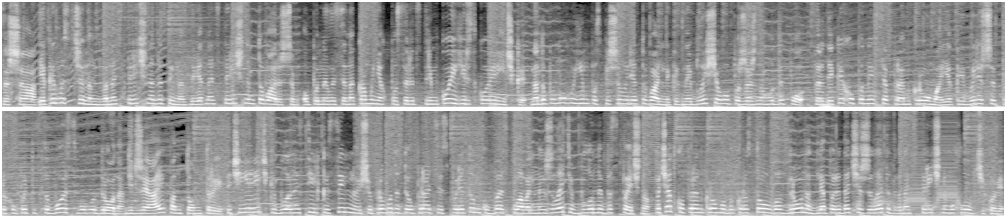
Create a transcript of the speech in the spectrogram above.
США. Якимось чином 12-річна дитина з 19-річним товаришем опинилися на каменях посеред стрімкої гірської річки. На допомогу їм поспішили рятувальники з найближчого пожежного депо, серед яких опинився Френк Рома, який вирішив прихопити з собою свого дрона DJI Phantom 3. Течія річки була настільки сильною, що проводити операцію з порятунку без плавальних жилетів було небезпечно. Спочатку Френк Рома використовував дрона для передачі жилета 12-річному хлопчикові,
